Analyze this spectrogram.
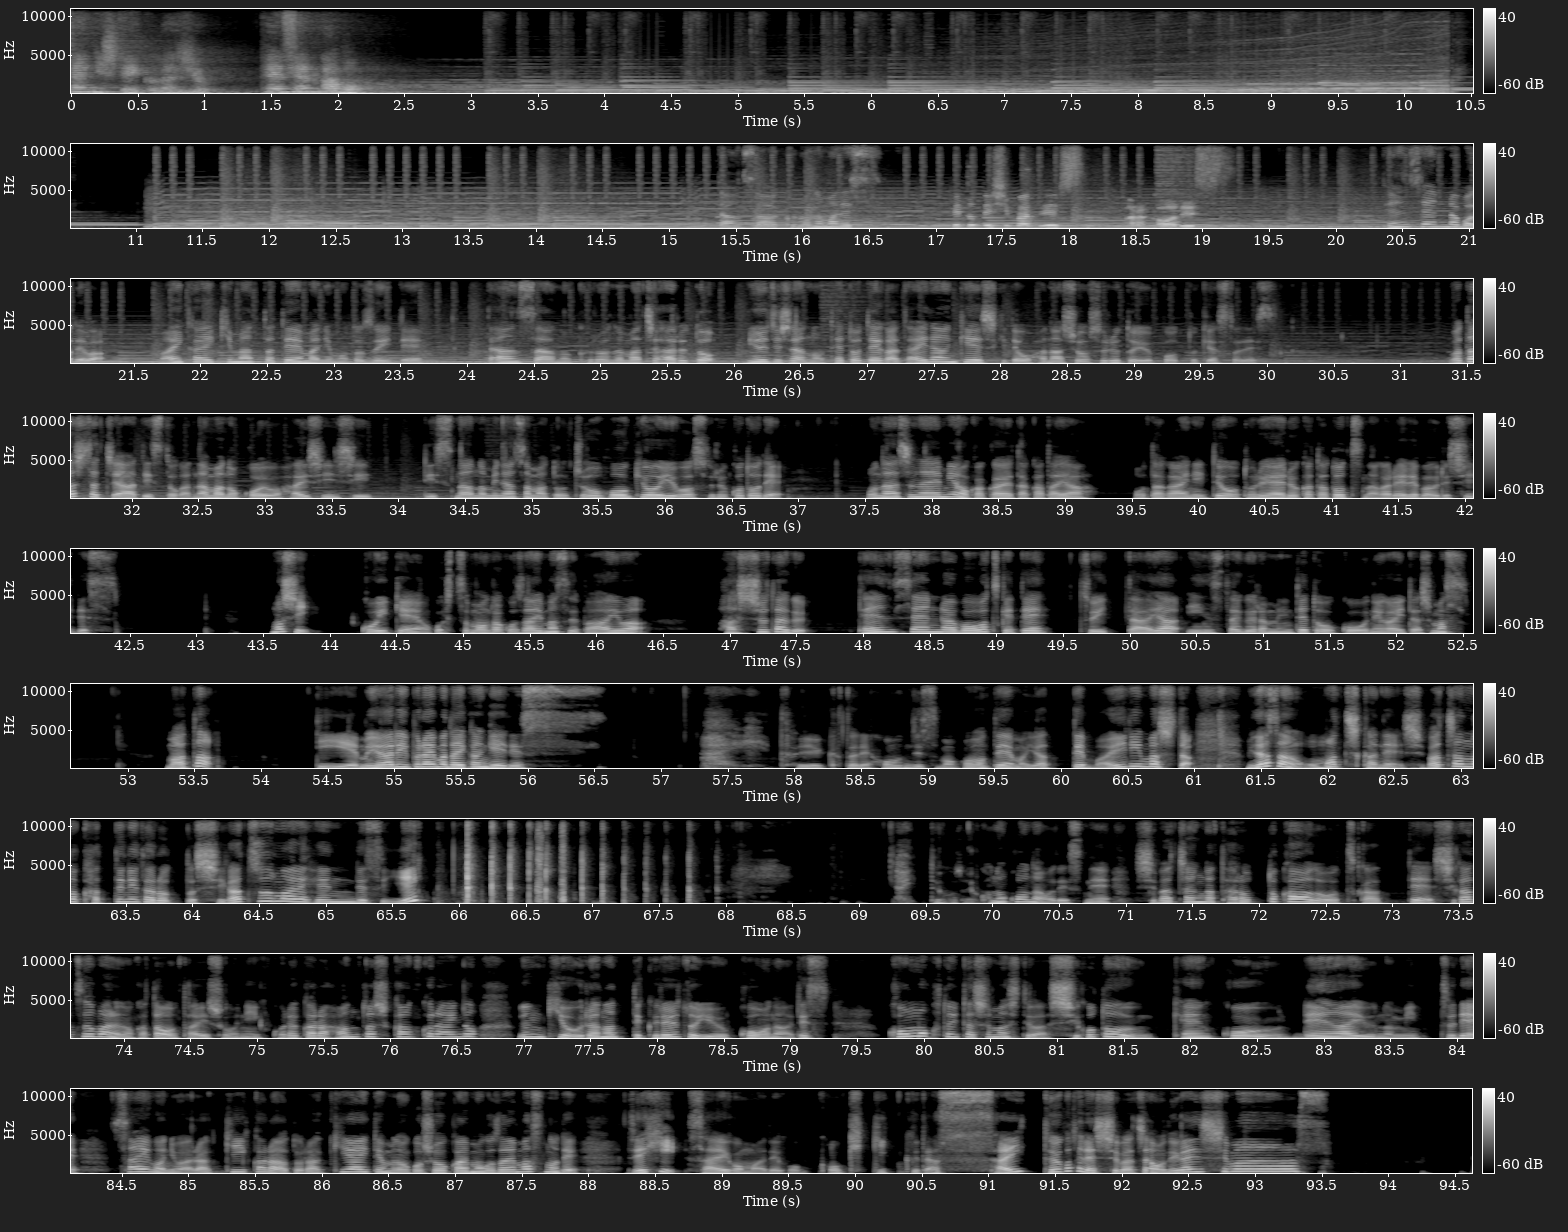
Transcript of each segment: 線にしていくラジオ点線ラボダンサー黒沼ですペトテ芝です。荒川です。点線ラボでは毎回決まったテーマに基づいてダンサーの黒沼千春とミュージシャンの手と手が対談形式でお話をするというポッドキャストです私たちアーティストが生の声を配信しリスナーの皆様と情報共有をすることで同じ悩みを抱えた方やお互いに手を取り合える方とつながれれば嬉しいですもしご意見やご質問がございます場合はハッシュタグ点線ラボをつけて、Twitter や Instagram にて投稿をお願いいたします。また、DM やリプライも大歓迎です。はい。ということで、本日もこのテーマやってまいりました。皆さんお待ちかね、しばちゃんの勝手にタロット4月生まれ編です。イェイはい。ということで、このコーナーはですね、しばちゃんがタロットカードを使って4月生まれの方を対象に、これから半年間くらいの運気を占ってくれるというコーナーです。項目といたしましては、仕事運、健康運、恋愛運の3つで、最後にはラッキーカラーとラッキーアイテムのご紹介もございますので、ぜひ最後までごお聞きください。ということで、しばちゃんお願いします。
